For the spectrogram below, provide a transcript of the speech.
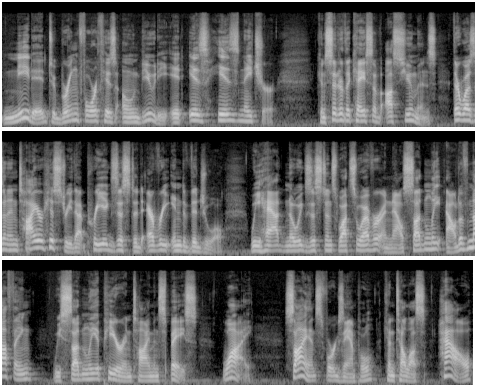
needed to bring forth his own beauty. It is his nature. Consider the case of us humans. There was an entire history that pre existed every individual. We had no existence whatsoever, and now suddenly, out of nothing, we suddenly appear in time and space. Why? Science, for example, can tell us how,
